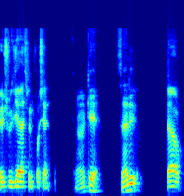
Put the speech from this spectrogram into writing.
Et je vous dis à la semaine prochaine. Ok. Salut. Ciao.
